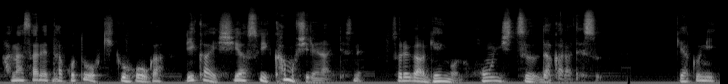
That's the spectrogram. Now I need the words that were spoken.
話されたことを聞く方が理解しやすいかもしれないんですね。それが言語の本質だからです。逆に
